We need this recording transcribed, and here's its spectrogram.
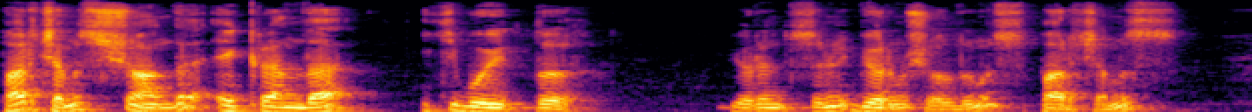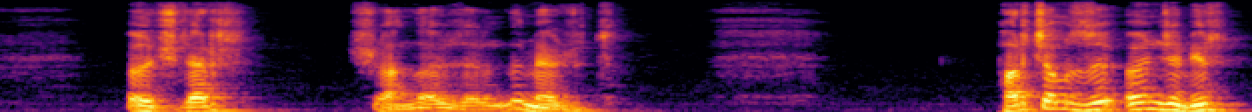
Parçamız şu anda ekranda iki boyutlu görüntüsünü görmüş olduğumuz parçamız. Ölçüler şu anda üzerinde mevcut. Parçamızı önce bir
